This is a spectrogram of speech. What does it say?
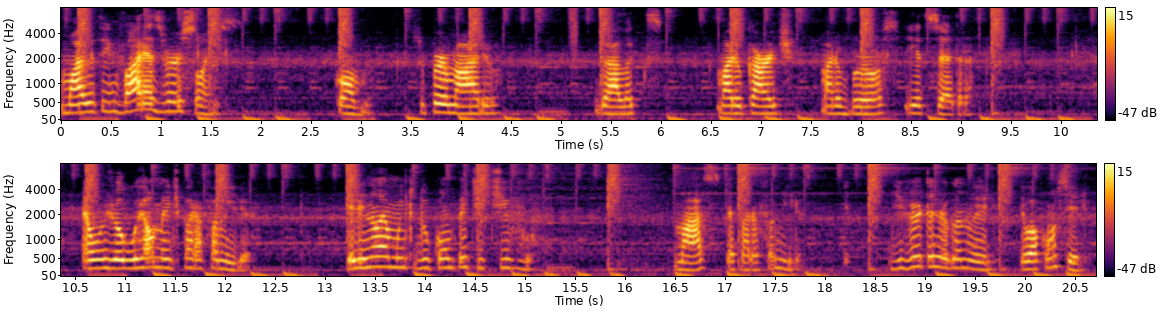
O Mario tem várias versões, como Super Mario, Galaxy, Mario Kart, Mario Bros e etc. É um jogo realmente para a família. Ele não é muito do competitivo, mas é para a família. Divirta jogando ele, eu aconselho.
